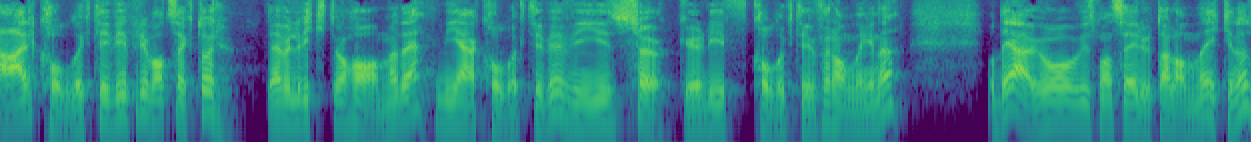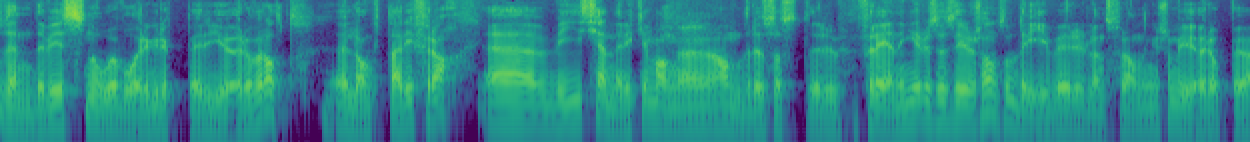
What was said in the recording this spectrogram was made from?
er kollektive i privat sektor. Det er veldig viktig å ha med det. Vi er kollektive. Vi søker de kollektive forhandlingene. Og det er jo, hvis man ser ut av landet, ikke nødvendigvis noe våre grupper gjør overalt. Langt derifra. Eh, vi kjenner ikke mange andre søsterforeninger hvis du sier det sånn, som driver lønnsforhandlinger som vi gjør oppe,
